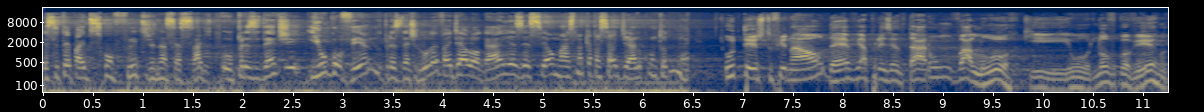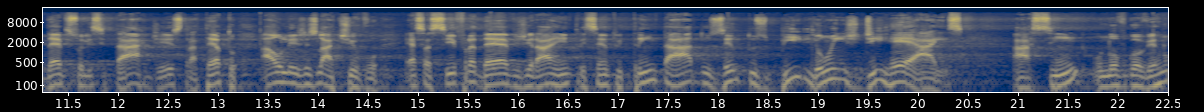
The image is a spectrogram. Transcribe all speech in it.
Esse tempo aí dos conflitos desnecessários. O presidente e o governo, o presidente Lula, vai dialogar e exercer ao máximo a capacidade de diálogo com todo mundo. O texto final deve apresentar um valor que o novo governo deve solicitar de extrateto ao legislativo. Essa cifra deve girar entre 130 a 200 bilhões de reais. Assim, o novo governo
